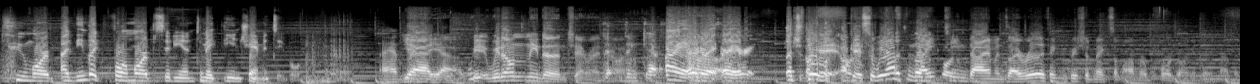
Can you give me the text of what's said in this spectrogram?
two more. I need like four more obsidian to make the enchantment table. I have Yeah, yeah. We, we don't need to enchant right now. Then. All right, all right, all right, all right. Let's go. Okay, okay. So we have Let's 19 diamonds. I really think we should make some armor before going into the nether.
